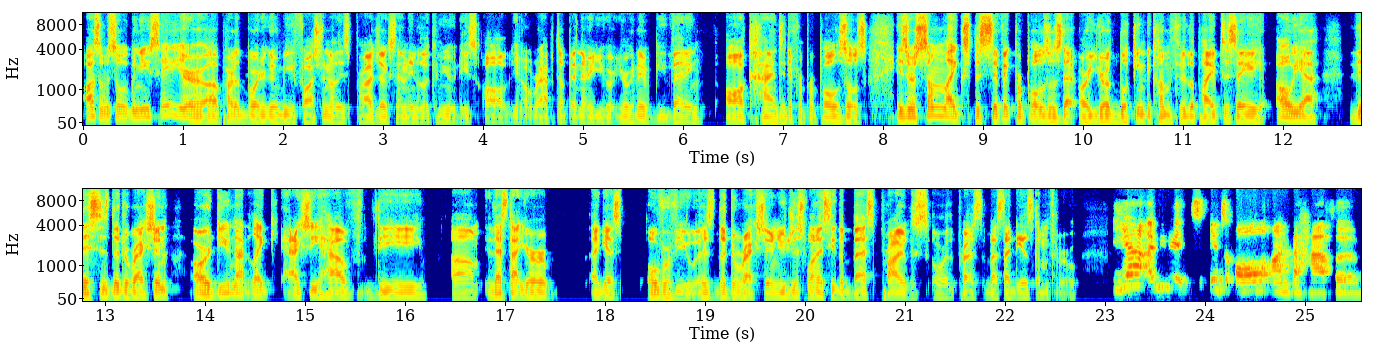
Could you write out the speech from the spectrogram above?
Awesome. So when you say you're uh, part of the board you're going to be fostering all these projects and you know the community's all you know wrapped up in there you're, you're going to be vetting all kinds of different proposals. Is there some like specific proposals that are you're looking to come through the pipe to say oh yeah this is the direction or do you not like actually have the um that's not your i guess overview is the direction. You just want to see the best products or the best ideas come through. Yeah, I mean it's it's all on behalf of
